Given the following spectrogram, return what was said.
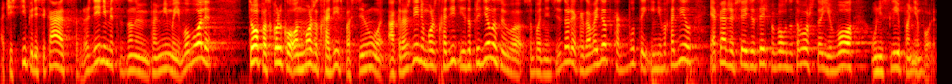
а части пересекаются с ограждениями, созданными помимо его воли, то поскольку он может ходить по всему ограждению, может ходить и за пределы своего свободной территории, когда войдет, как будто и не выходил. И опять же, все идет речь по поводу того, что его унесли по неволе.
